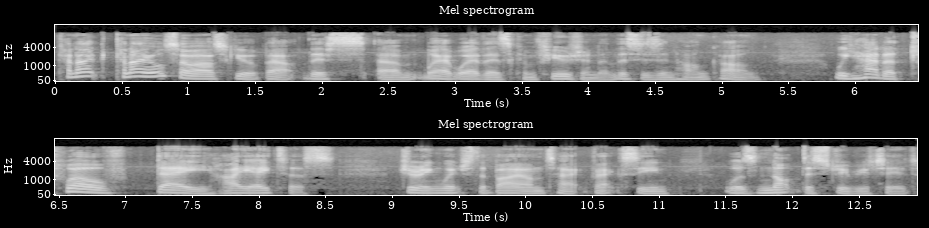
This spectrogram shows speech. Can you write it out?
Can I can I also ask you about this um, where where there's confusion, and this is in Hong Kong. We had a 12 day hiatus during which the BioNTech vaccine was not distributed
